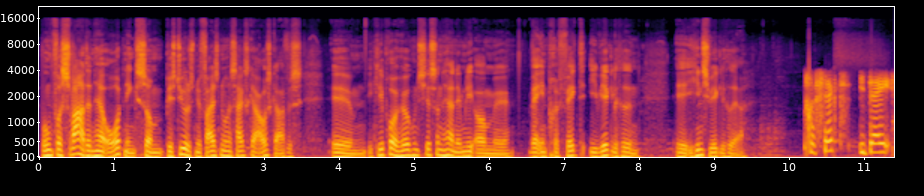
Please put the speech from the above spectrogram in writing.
hvor hun forsvarer den her ordning, som bestyrelsen jo faktisk nu har sagt skal afskaffes. Øh, I kan lige prøve at høre, hun siger sådan her nemlig om, øh, hvad en præfekt i virkeligheden, øh, i hendes virkelighed er. præfekt i dag,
